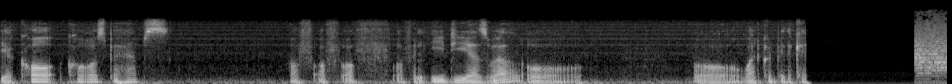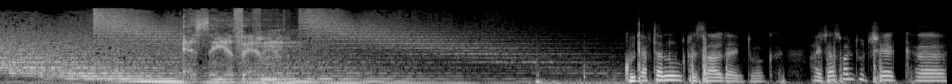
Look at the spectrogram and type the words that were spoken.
be a cause perhaps of of of of an ED as well, or or what could be the case? SAFM. Good afternoon, Griselda and Doc. I just want to check uh,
